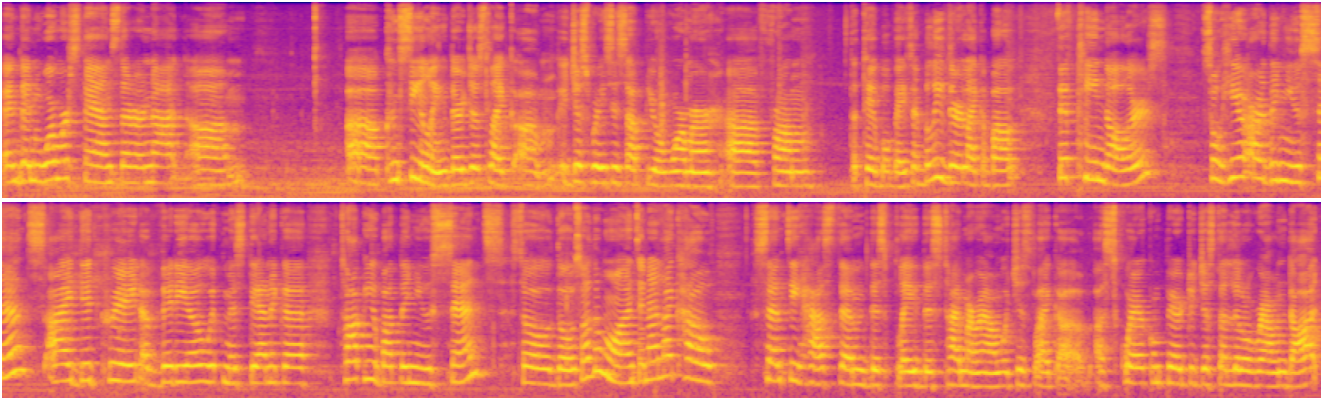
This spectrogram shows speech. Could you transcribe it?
And then warmer stands that are not um, uh, concealing. They're just like, um, it just raises up your warmer uh, from the table base. I believe they're like about $15. So here are the new scents. I did create a video with Miss Danica talking about the new scents. So those are the ones. And I like how Scentsy has them displayed this time around, which is like a, a square compared to just a little round dot.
